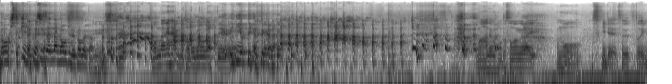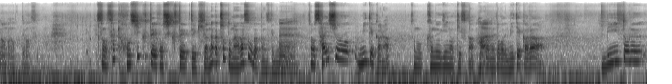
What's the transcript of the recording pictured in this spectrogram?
ど。納期的に不自然な納期で届いたの。一週こんなに早く届くのかっていういいよって言ってから。まあでも本当そのぐらいもう好きでずっと今も乗ってます。そのさっき欲しくて欲しくてっていう期間なんかちょっと長そうだったんですけど、ええ。その最初見てからそのくぬぎのキスか、他のところで見てからビートル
